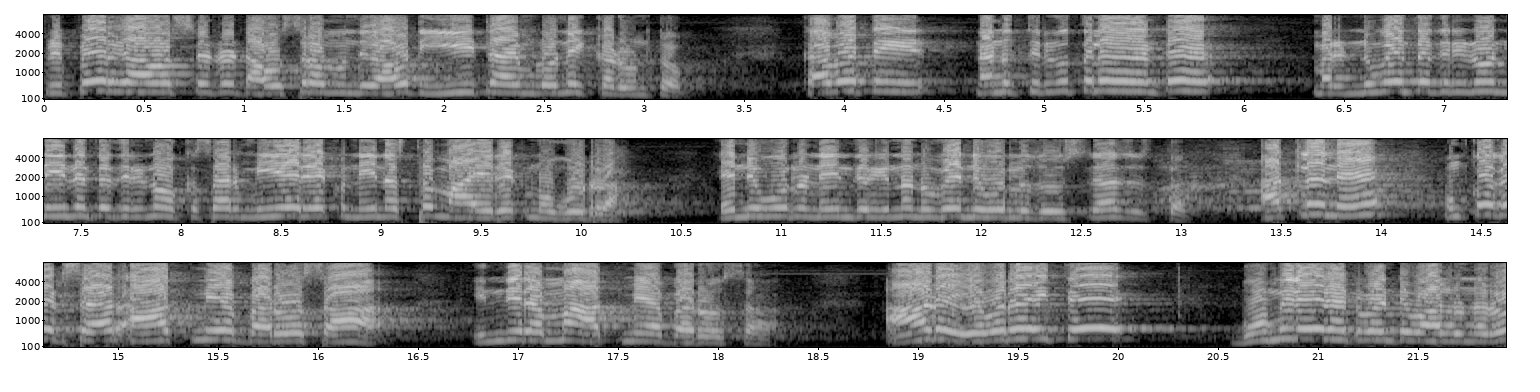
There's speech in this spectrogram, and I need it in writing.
ప్రిపేర్ కావాల్సినటువంటి అవసరం ఉంది కాబట్టి ఈ టైంలోనే ఇక్కడ ఉంటాం. కాబట్టి నన్ను తిరుగుతలేదంటే మరి నువ్వెంత తిరిగినావు నేనెంత తిరిగినావు ఒకసారి మీ ఏరియాకు నేను వస్తా మా ఏరియాకు నువ్వు కూడా రా. ఎన్ని ఊర్లు నేను తిరిగినా నువ్వెన్ని ఊర్లు చూసినా చూస్తావు. అట్లనే ఇంకొకటి సార్ ఆత్మీయ భరోసా. ఇందిరమ్మ ఆత్మీయ భరోసా. ఆడ ఎవరైతే భూమి లేనటువంటి వాళ్ళు ఉన్నారో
